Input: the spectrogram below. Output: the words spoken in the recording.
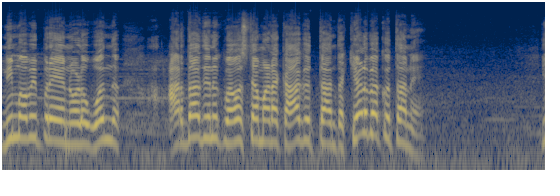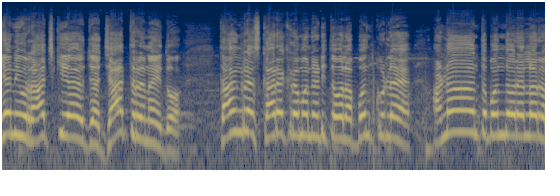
ನಿಮ್ಮ ಅಭಿಪ್ರಾಯ ನೋಡು ಒಂದು ಅರ್ಧ ದಿನಕ್ಕೆ ವ್ಯವಸ್ಥೆ ಮಾಡೋಕ್ಕಾಗುತ್ತಾ ಅಂತ ಕೇಳಬೇಕು ತಾನೇ. ಏನು ನೀವು ರಾಜಕೀಯ ಜಾತ್ರೆನ ಇದು? ಕಾಂಗ್ರೆಸ್ ಕಾರ್ಯಕ್ರಮ ನಡೀತಾವಲ್ಲ ಬಂದ ಕೂಡಲೇ ಅಣ್ಣ ಅಂತ ಬಂದವರೆಲ್ಲರೂ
